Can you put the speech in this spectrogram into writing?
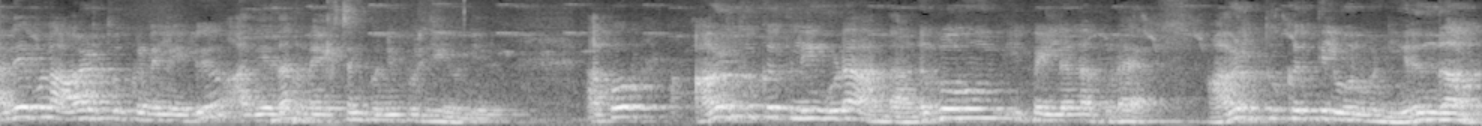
அதே போல் ஆழ்தூக்க நிலையிலையும் அதே தான் நம்ம எக்ஸ்டெண்ட் பண்ணி புரிஞ்சிக்க வேண்டியது. அப்போ ஆழ்தூக்கத்திலையும் கூட அந்த அனுபவம் இப்போ இல்லைன்னா கூட ஆழ்தூக்கத்தில் ஒருவன் இருந்தான்.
